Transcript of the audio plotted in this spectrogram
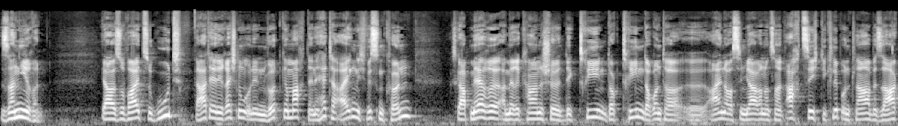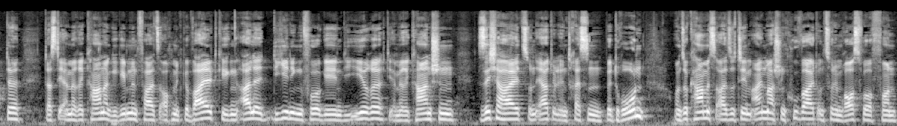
sanieren. Ja, soweit, so gut. Da hat er die Rechnung und den Wirt gemacht, denn er hätte eigentlich wissen können, es gab mehrere amerikanische Doktrin, Doktrinen, darunter äh, eine aus dem Jahre 1980, die klipp und klar besagte, dass die Amerikaner gegebenenfalls auch mit Gewalt gegen alle diejenigen vorgehen, die ihre, die amerikanischen Sicherheits- und Erdölinteressen bedrohen. Und so kam es also zu dem Einmarsch in Kuwait und zu dem Rauswurf von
